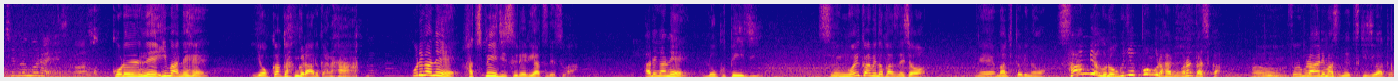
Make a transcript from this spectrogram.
日分ぐらいですか？これね今ね4日間ぐらいあるかな。これがね8ページすれるやつですわ。あれがね6ページすんごい紙の数でしょ。ね巻き取りの。360本ぐらい入るのかな確か。うんそのぐらいありますね築地はと。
